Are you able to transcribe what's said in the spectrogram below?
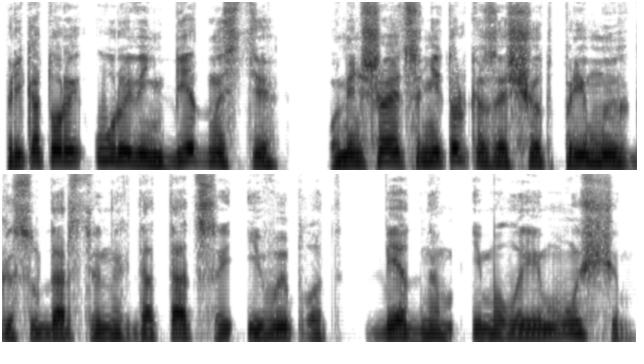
при которой уровень бедности уменьшается не только за счет прямых государственных дотаций и выплат бедным и малоимущим,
